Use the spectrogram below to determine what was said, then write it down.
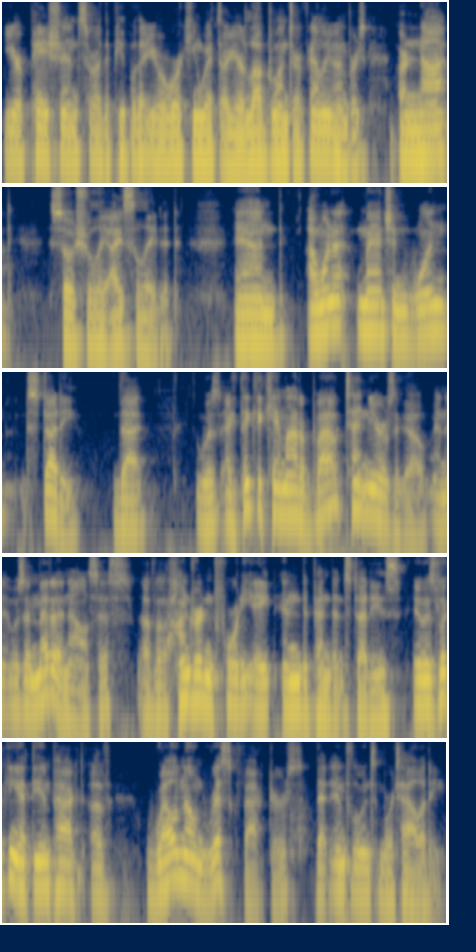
your patients or the people that you're working with or your loved ones or family members are not socially isolated. And I want to mention one study that was, I think it came out about 10 years ago, and it was a meta analysis of 148 independent studies. It was looking at the impact of well known risk factors that influence mortality.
